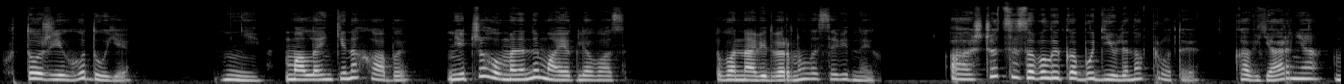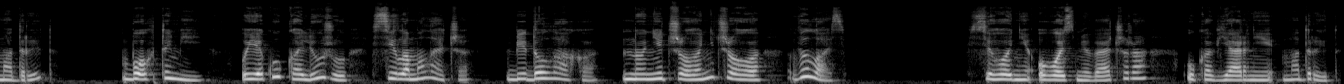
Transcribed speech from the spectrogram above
Хто ж їх годує? Ні, маленькі нахаби. Нічого в мене немає для вас. Вона відвернулася від них. А що це за велика будівля навпроти? Кав'ярня, Мадрид? Бог ти мій, у яку калюжу сіла малеча, бідолаха, ну нічого, нічого, вилазь. Сьогодні о восьмій вечора у кав'ярні Мадрид.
